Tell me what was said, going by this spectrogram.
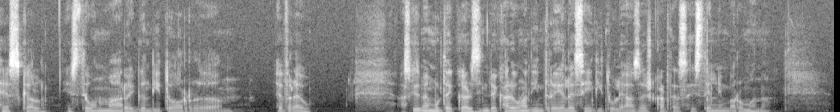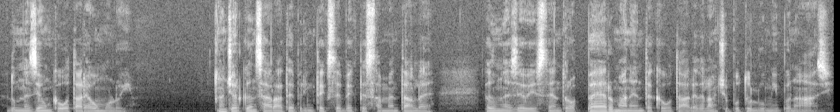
Heskel este un mare gânditor uh, evreu. A scris mai multe cărți, dintre care una dintre ele se intitulează și cartea asta este în limba română. Dumnezeu în căutarea omului. Încercând să arate prin texte vechi testamentale că Dumnezeu este într-o permanentă căutare de la începutul lumii până azi.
